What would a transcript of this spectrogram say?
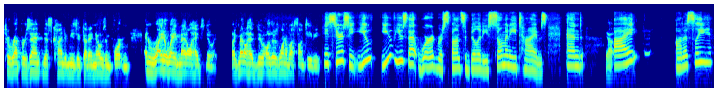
to represent this kind of music that I know is important. And right away, metalheads knew it. Like metalheads knew, oh, there's one of us on TV. Hey, seriously, you you've used that word responsibility so many times, and yeah. I honestly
